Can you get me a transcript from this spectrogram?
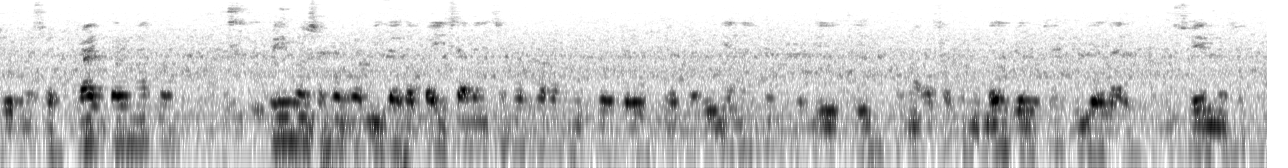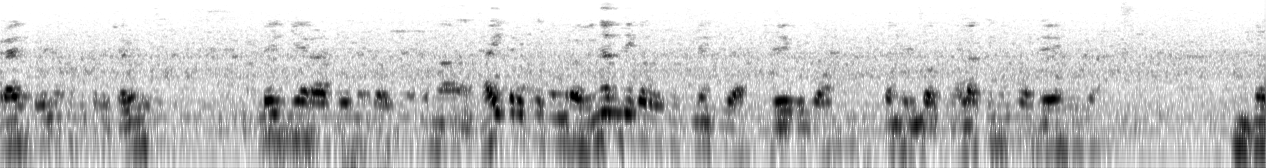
જોઈને સબસ્ક્રાઈબ કરી નાખો. ફ્રીમાં સપોર્ટ કરો, બીજા તો પૈસા લઈને સપોર્ટ કરો. મિત્રો જરૂર છે તો વીડિયો નાખો તો દિલથી તમારા સપોર્ટની બહુ જરૂર છે વીડિયો લાઈક શેરને સબસ્ક્રાઈબ કરી નાખો, મિત્રો, જરૂરથી. પ્લીઝ યાર આટલું કરું છું તમારા ભાઈ તરીકે તમને વિનંતી કરું છું પ્લીઝ યાર જય ગુગા કમેન્ટ બોક્સમાં લખી નાખો, જય ગુગા તો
